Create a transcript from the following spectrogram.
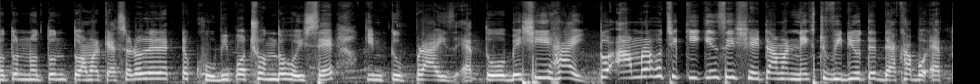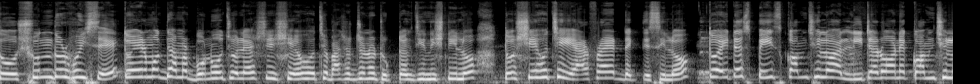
নতুন নতুন, তো আমার ক্যাসারোলের একটা খুবই পছন্দ হয়েছে কিন্তু প্রাইস এত বেশি হাই তো আমরা হচ্ছে কি কিনছি সেটা আমার নেক্সট ভিডিওতে দেখাবো। এত সুন্দর হয়েছে তো এর মধ্যে আমার বোনও চলে আসছে, সেও হচ্ছে বাসার জন্য টুকটাক জিনিস নিল। তো সে হচ্ছে এয়ার ফ্রায়ার দেখতেছিল। তো এটা স্পেস কম ছিল আর লিটারও অনেক কম ছিল,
